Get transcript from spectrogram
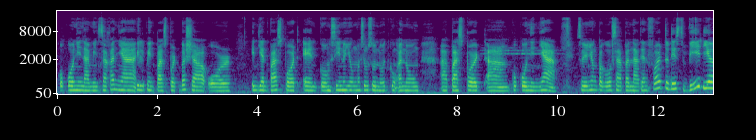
kukunin namin sa kanya, Philippine passport ba siya or Indian passport and kung sino yung masusunod kung anong ah, passport ang kukunin niya. So yun yung pag-uusapan natin for today's video.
